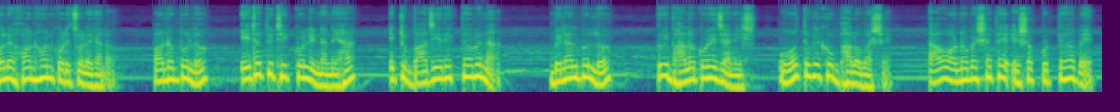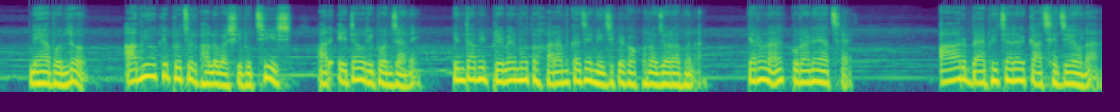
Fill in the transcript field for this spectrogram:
বলে হন হন করে চলে গেল। অর্ণব বলল, এটা তুই ঠিক করলি না নেহা, একটু বাজিয়ে দেখতে হবে না? বেলাল বলল, তুই ভালো করে জানিস, ও তোকে খুব ভালোবাসে, তাও অর্ণবের সাথে এসব করতে হবে? নেহা বলল, আমি ওকে প্রচুর ভালোবাসি, বুঝছিস? আর এটাও রিপন জানে। কিন্তু আমি প্রেমের মতো হারাম কাজে নিজেকে কখনো জড়াবো না। কেননা কোরআনে আছে, আর ব্যভিচারের কাছে যেও না।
